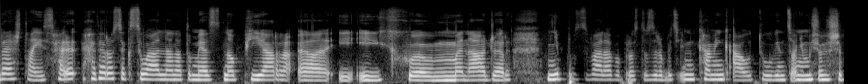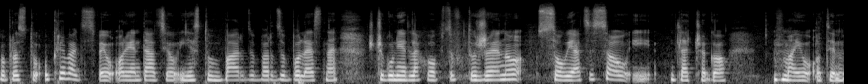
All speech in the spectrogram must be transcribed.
Reszta jest he- heteroseksualna, natomiast no, PR e, i ich e, menadżer nie pozwala po prostu zrobić im coming outu, więc oni muszą się po prostu ukrywać swoją orientacją i jest to bardzo, bardzo bolesne, szczególnie dla chłopców, którzy no, są jacy są i dlaczego mają o tym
